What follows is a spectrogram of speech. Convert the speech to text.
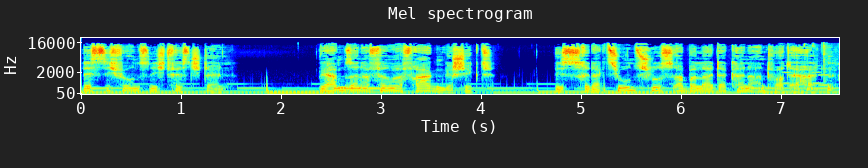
lässt sich für uns nicht feststellen. Wir haben seiner Firma Fragen geschickt, bis Redaktionsschluss aber leider keine Antwort erhalten.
